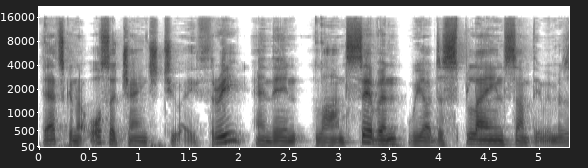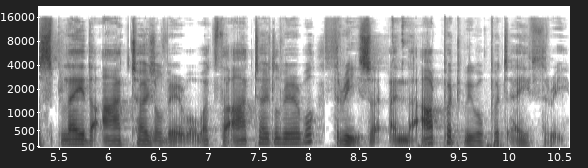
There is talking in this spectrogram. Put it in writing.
that's going to also change to a 3. And then line 7, we are displaying something. We must display the r total variable. What's the r total variable? 3. So in the output, we will put a 3.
